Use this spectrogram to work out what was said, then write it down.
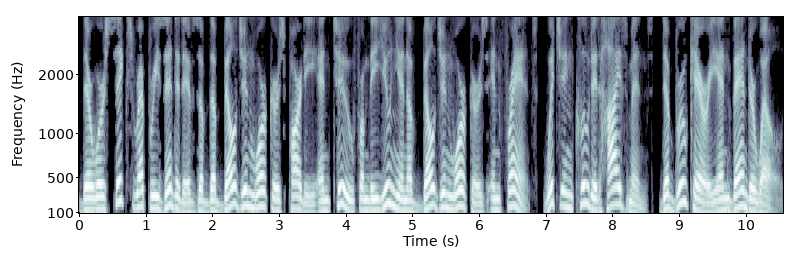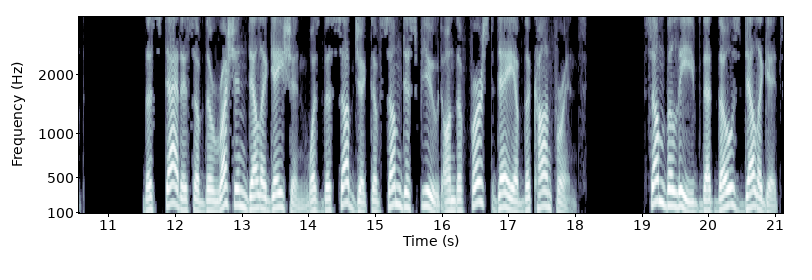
There were six representatives of the Belgian Workers' Party and two from the Union of Belgian Workers in France, which included Huysmans, de Brouckère and Vandervelde. The status of the Russian delegation was the subject of some dispute on the first day of the conference. Some believed that those delegates,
